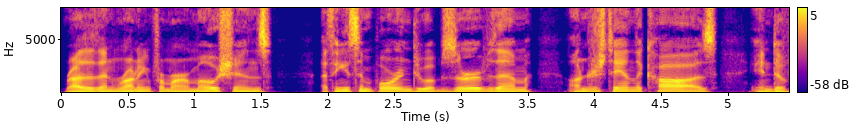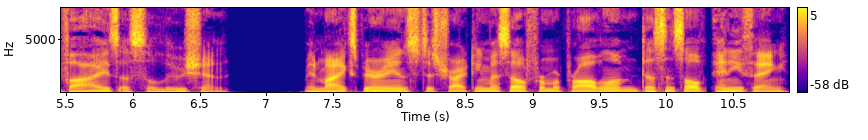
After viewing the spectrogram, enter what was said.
Rather than running from our emotions, I think it's important to observe them, understand the cause, and devise a solution. In my experience, distracting myself from a problem doesn't solve anything,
